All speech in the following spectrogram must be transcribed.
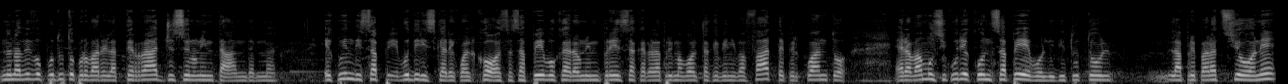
Non avevo potuto provare l'atterraggio se non in tandem e quindi sapevo di rischiare qualcosa, sapevo che era un'impresa che era la prima volta che veniva fatta e per quanto eravamo sicuri e consapevoli di tutta la preparazione,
